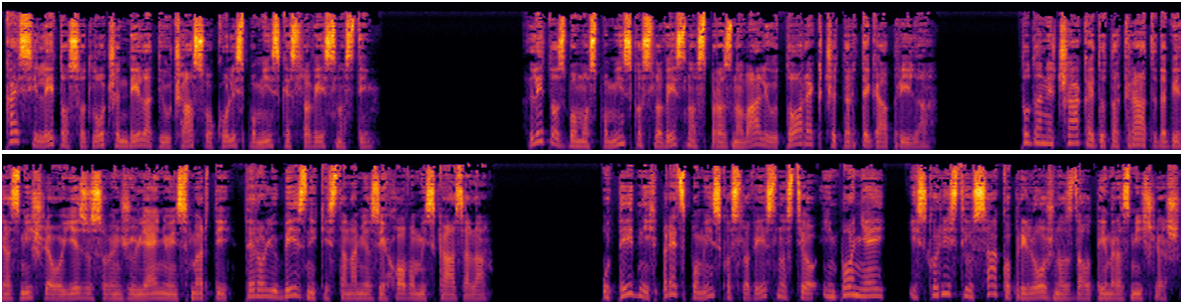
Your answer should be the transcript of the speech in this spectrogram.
Kaj si letos odločen delati v času okoli spominske slovesnosti? Letos bomo spominsko slovesnost praznovali v torek 4. aprila. Toda ne čakaj do takrat, da bi razmišljal o Jezusovem življenju in smrti ter o ljubezni, ki sta nam jo z Jehovom izkazala. V tednih pred spominsko slovesnostjo in po njej izkoristi vsako priložnost, da o tem razmišljaš.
